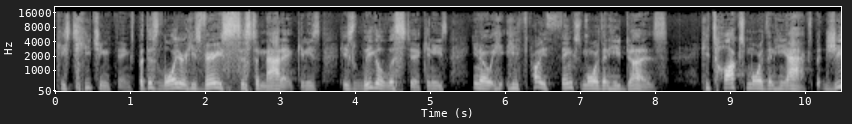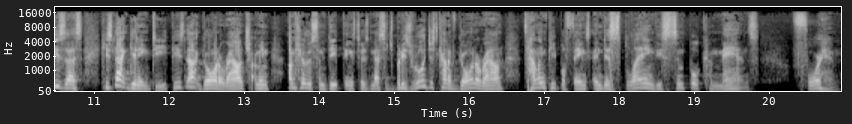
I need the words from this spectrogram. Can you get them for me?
he's teaching things. But this lawyer, he's very systematic and he's, he's legalistic and he's, you know, he, he probably thinks more than he does. He talks more than he acts. But Jesus, he's not getting deep. He's not going around. I mean, I'm sure there's some deep things to his message, but he's really just kind of going around telling people things and displaying these simple commands for him.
